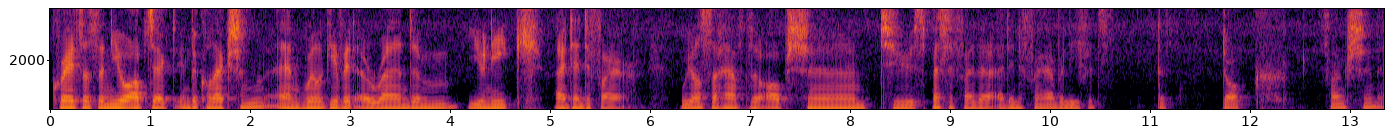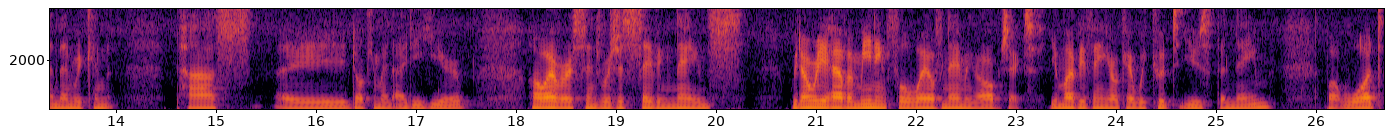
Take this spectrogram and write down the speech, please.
creates us a new object in the collection and we'll give it a random unique identifier. We also have the option to specify the identifier. I believe it's the doc function and then we can pass a document ID here. However, since we're just saving names, we don't really have a meaningful way of naming our object. You might be thinking, okay, we could use the name, but what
